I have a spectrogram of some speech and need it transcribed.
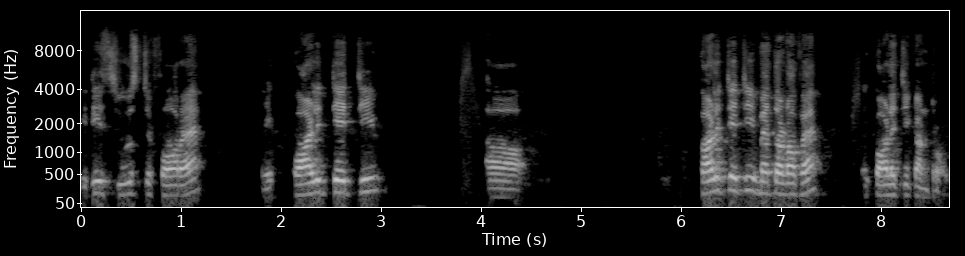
it is used for a, a qualitative uh, qualitative method of a quality control.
